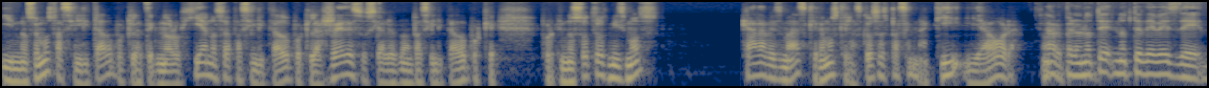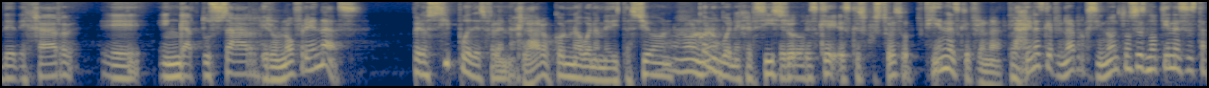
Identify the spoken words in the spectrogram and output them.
Y nos hemos facilitado porque la tecnología nos ha facilitado, porque las redes sociales lo han facilitado, porque, porque nosotros mismos cada vez más queremos que las cosas pasen aquí y ahora. ¿no? Claro, pero no te, no te debes de, de dejar eh, engatusar. Pero no frenas. pero sí puedes frenar. Claro. Con una buena meditación, No, no, con no. un buen ejercicio. Pero es que es que es justo eso. Tienes que frenar. Claro. Tienes que frenar porque si no, entonces no tienes esta,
